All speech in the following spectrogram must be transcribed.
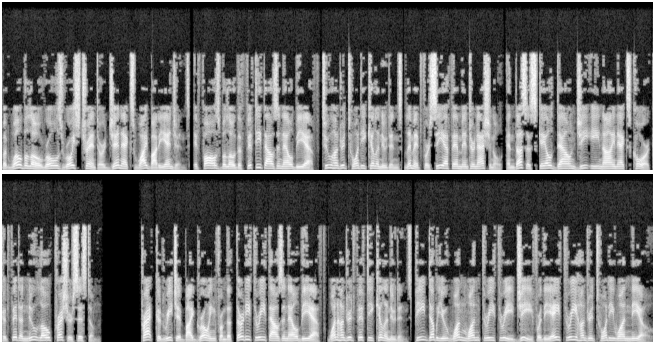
but well below Rolls-Royce Trent or GEnx widebody engines. It falls below the 50,000 lbf 220 kilonewtons limit for CFM International, and thus a scaled-down GE9X core could fit a new low-pressure system. Pratt could reach it by growing from the 33,000 lbf 150 kilonewtons PW1133G for the A321neo.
